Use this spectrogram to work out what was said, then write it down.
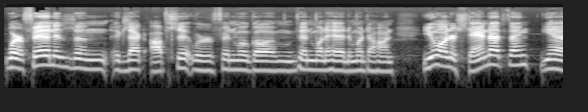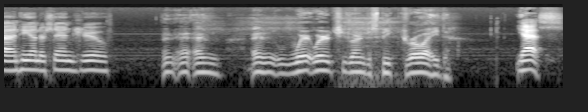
Where Finn is the exact opposite, where Finn will go, um, Finn went ahead and went to Han. You understand that thing? Yeah, and he understands you. And and and, where where did she learn to speak droid? Yes.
